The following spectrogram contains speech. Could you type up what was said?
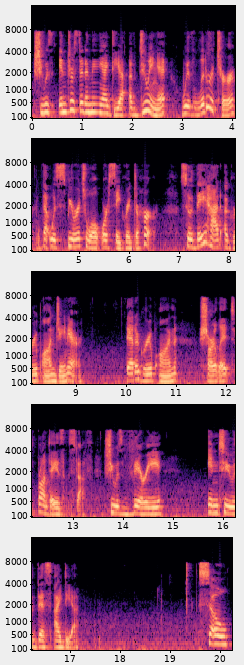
She was interested in the idea of doing it with literature that was spiritual or sacred to her. So they had a group on Jane Eyre. They had a group on Charlotte Bronte's stuff. She was very into this idea. So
